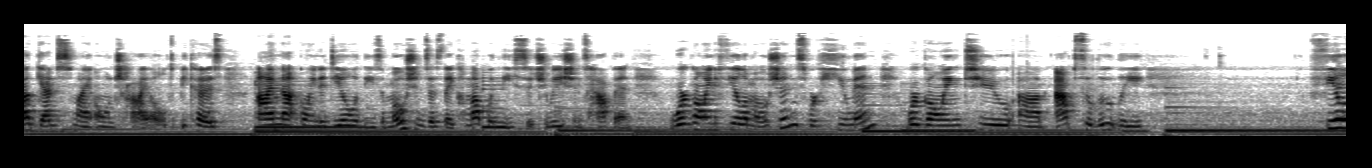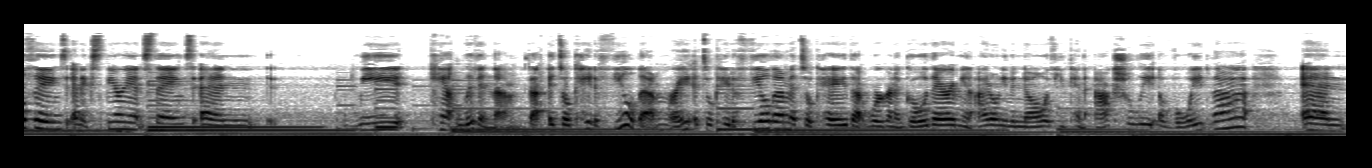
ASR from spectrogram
against my own child because I'm not going to deal with these emotions as they come up when these situations happen. We're going to feel emotions. We're human. We're going to um, absolutely feel things and experience things, and we can't live in them. That it's okay to feel them, right? It's okay to feel them. It's okay that we're going to go there. I mean, I don't even know if you can actually avoid that. And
